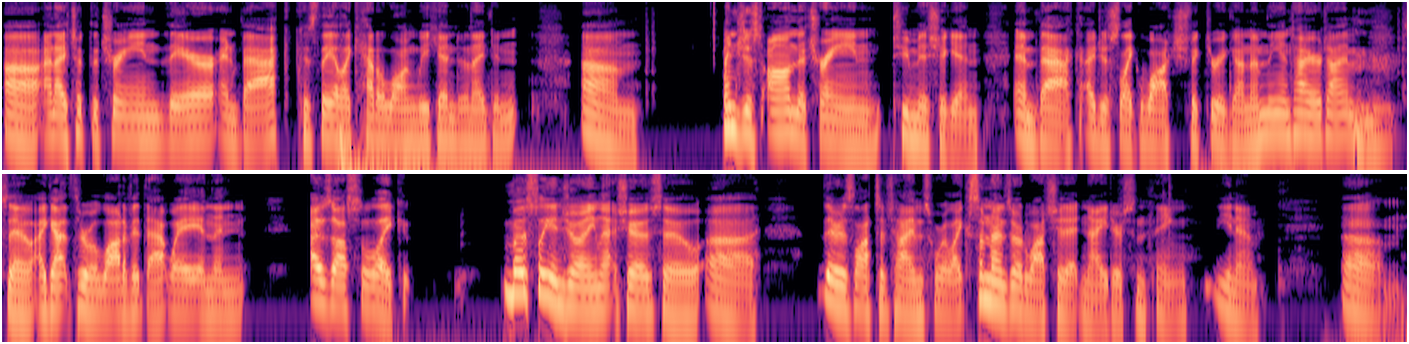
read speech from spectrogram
uh, and I took the train there and back because they like had a long weekend and I didn't. Um, and just on the train to Michigan and back, I just like watched Victory Gundam the entire time. Mhm. So I got through a lot of it that way, and then I was also like mostly enjoying that show. So uh, there's lots of times where like sometimes I would watch it at night or something, you know. Um,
